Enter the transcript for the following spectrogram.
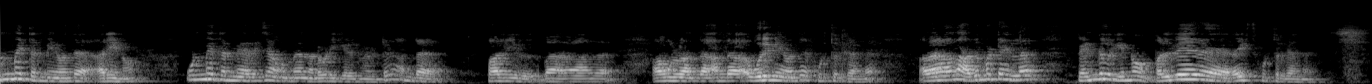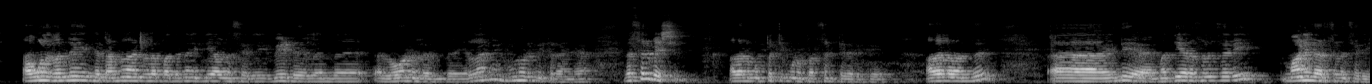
உண்மைத்தன்மையை வந்து அறியணும். உண்மைத்தன்மை அறிஞ்சு அவங்க மேல் நடவடிக்கை எடுக்கணுன்ட்டு அந்த பாலியல் அந்த அவங்களோட அந்த அந்த உரிமையை வந்து கொடுத்துருக்காங்க. அதனால தான் அது மட்டும் இல்லை பெண்களுக்கு இன்னும் பல்வேறு ரைட்ஸ் கொடுத்துருக்காங்க. அவங்களுக்கு வந்து இங்கே தமிழ்நாட்டில் பார்த்தீங்கன்னா இந்தியாவில் சரி வீடுலேருந்து லோனுலேருந்து எல்லாமே முன்னுரிமை தராங்க. ரிசர்வேஷன் அதில் முப்பத்தி மூணு பர்சன்ட் இருக்குது அதில் வந்து இந்திய மத்திய அரசும் சரி மாநில அரசும் சரி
